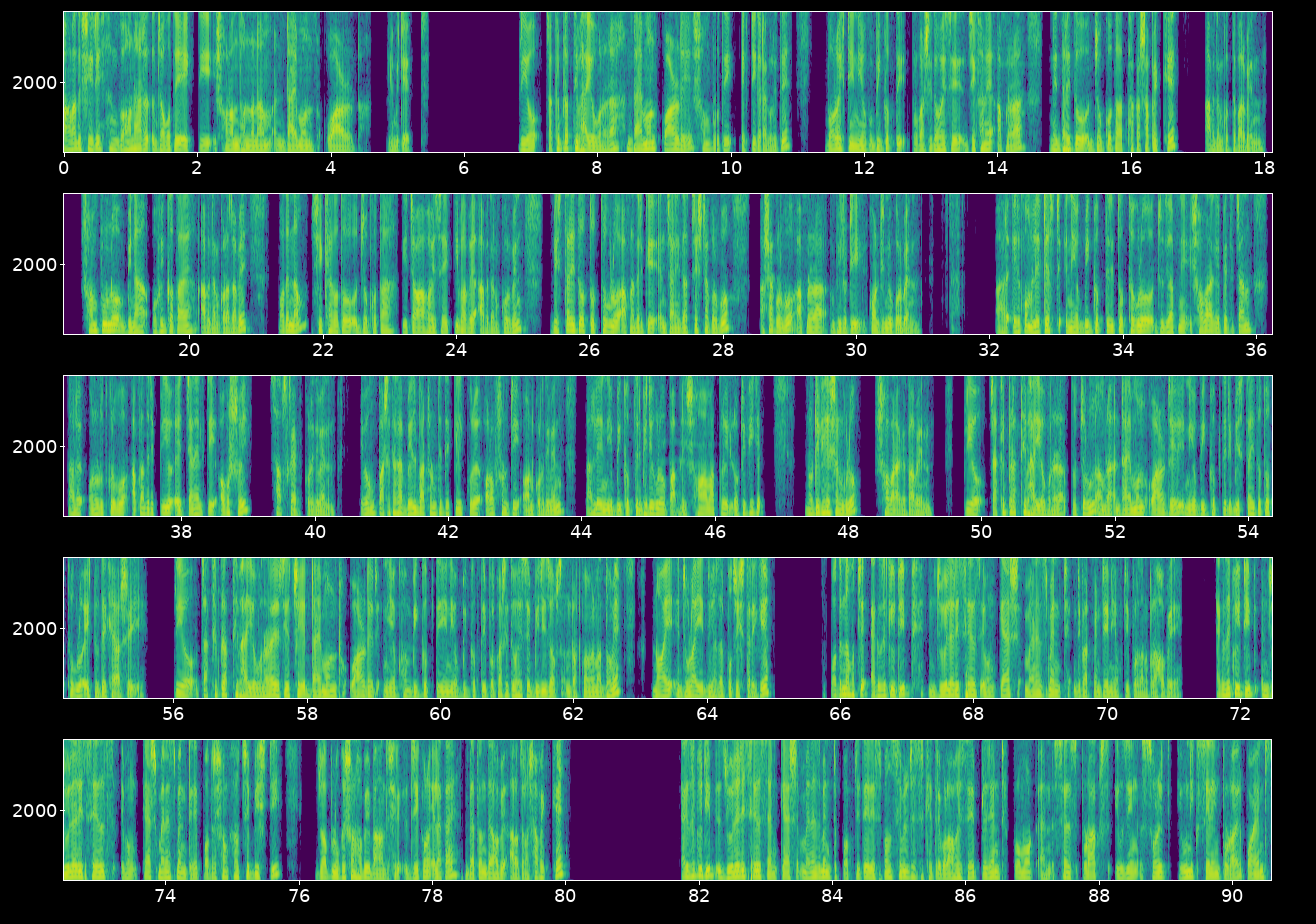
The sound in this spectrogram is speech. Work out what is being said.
বাংলাদেশের গহনার জগতে একটি স্বনামধন্য নাম ডায়মন্ড ওয়ার্ল্ড লিমিটেড। প্রিয় চাকরিপ্রার্থী ভাই ও বোনেরা, ডায়মন্ড ওয়ার্ল্ডে সম্প্রতি একটি ক্যাটাগরিতে বড় একটি নিয়োগ বিজ্ঞপ্তি প্রকাশিত হয়েছে, যেখানে আপনারা নির্ধারিত যোগ্যতা থাকা সাপেক্ষে আবেদন করতে পারবেন। সম্পূর্ণ বিনা অভিজ্ঞতায় আবেদন করা যাবে। পদের নাম? শিক্ষাগত যোগ্যতা কি চাওয়া হয়েছে? কীভাবে আবেদন করবেন? বিস্তারিত তথ্যগুলো আপনাদেরকে জানিয়ে দেওয়ার চেষ্টা করব। আশা করব আপনারা ভিডিওটি কন্টিনিউ করবেন। আর এরকম লেটেস্ট নিয়োগ বিজ্ঞপ্তির তথ্যগুলো যদি আপনি সবার আগে পেতে চান, তাহলে অনুরোধ করব আপনাদের প্রিয় এই চ্যানেলটি অবশ্যই সাবস্ক্রাইব করে দেবেন এবং পাশে থাকা বেল বাটনটিতে ক্লিক করে অল অপশনটি অন করে দেবেন। তাহলে নিয়োগ বিজ্ঞপ্তির ভিডিওগুলো পাবলিশ হওয়া মাত্রই নোটিফিকে নোটিফিকেশনগুলো সবার আগে পাবেন। প্রিয় চাকরিপ্রার্থী ভাই ও বোনেরা, তো চলুন আমরা ডায়মন্ড ওয়ার্ল্ডের নিয়োগ বিজ্ঞপ্তির বিস্তারিত তথ্যগুলো একটু দেখে আসি। প্রিয় চাকরিপ্রার্থী ভাই ও বোনেরা, এটি হচ্ছে ডায়মন্ড ওয়ার্ল্ডের নিয়োগ বিজ্ঞপ্তি। নিয়োগ বিজ্ঞপ্তি প্রকাশিত হয়েছে বিডি জবস ডট কমের মাধ্যমে নয় জুলাই দুই হাজার পঁচিশ তারিখে। পদের নাম হচ্ছে এক্সিকিউটিভ জুয়েলারি সেলস এবং ক্যাশ ম্যানেজমেন্ট ডিপার্টমেন্টে নিয়োগটি প্রদান করা হবে। এক্সিকিউটিভ জুয়েলারি সেলস এবং ক্যাশ ম্যানেজমেন্টে পদের সংখ্যা হচ্ছে বিশটি। জব লোকেশন হবে বাংলাদেশের যে কোনো এলাকায়। বেতন দেওয়া হবে আলোচনা সাপেক্ষে। Executive jewellery sales and cash management পদটিতে রেসপন্সিবিলিটিসের ক্ষেত্রে বলা হয়েছে present promote and sales products using solid unique selling product points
